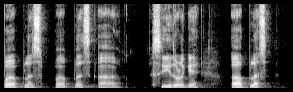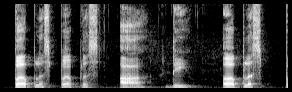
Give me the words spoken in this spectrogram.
ಪ ಪ್ಲಸ್ ಪ ಪ್ಲಸ್ ಅ ಸಿ ಇದೊಳಗೆ ಅ ಪ್ಲಸ್ ಪ ಪ್ಲಸ್ ಪ ಪ್ಲಸ್ ಆ ಡಿ ಅ ಪ್ಲಸ್ ಪ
